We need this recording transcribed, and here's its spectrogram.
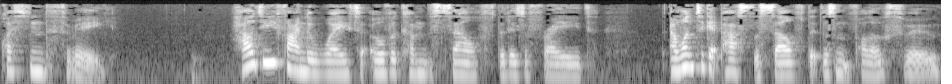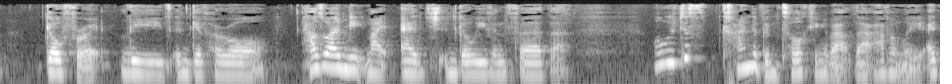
Question three. How do you find a way to overcome the self that is afraid? I want to get past the self that doesn't follow through. Go for it, lead and give her all. How do I meet my edge and go even further? Well, we've just kind of been talking about that, haven't we? I,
